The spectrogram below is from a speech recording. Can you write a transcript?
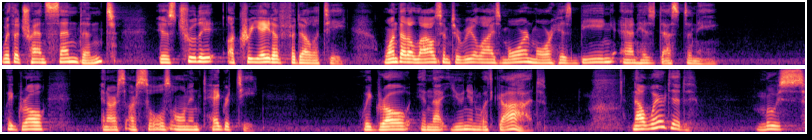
with a transcendent, is truly a creative fidelity, one that allows him to realize more and more his being and his destiny. We grow in our, our soul's own integrity. We grow in that union with God. Now, where did Moose,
